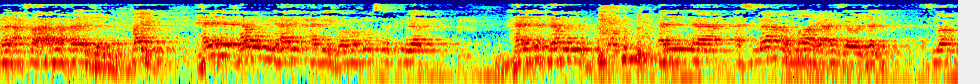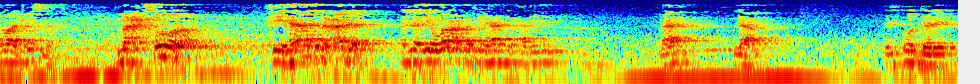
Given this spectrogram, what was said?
من أحصاها دخل الجنة. طيب هل نفهم من هذا الحديث وهو في مسند الإمام هل نفهم أن أسماء الله عز وجل أسماء الله الحسنى محصورة في هذا العدد الذي ورد في هذا الحديث؟ لا لا. الدليل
